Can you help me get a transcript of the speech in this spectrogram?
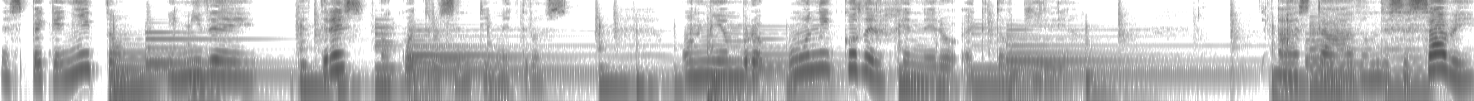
Es pequeñito y mide de 3 a 4 centímetros. Un miembro único del género Ectopilia. Hasta donde se sabe,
